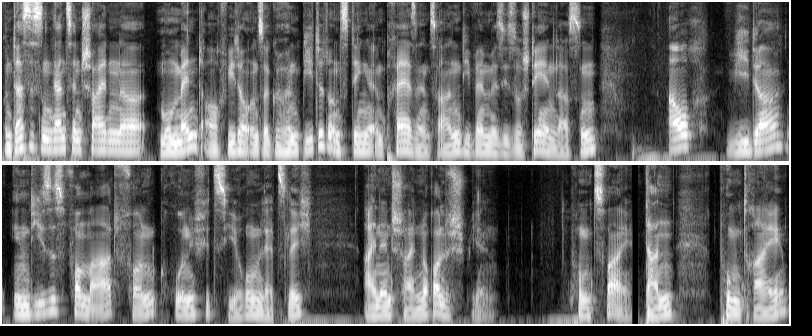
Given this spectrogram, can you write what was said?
Und das ist ein ganz entscheidender Moment auch wieder. Unser Gehirn bietet uns Dinge im Präsens an, die, wenn wir sie so stehen lassen, auch wieder in dieses Format von Chronifizierung letztlich eine entscheidende Rolle spielen. Punkt 2. Dann Punkt 3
